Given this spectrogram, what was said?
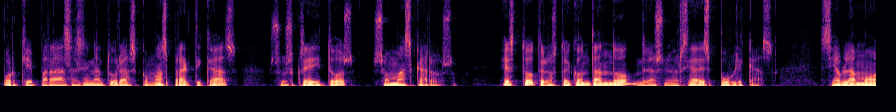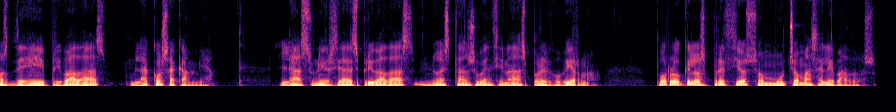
porque para las asignaturas con más prácticas, sus créditos son más caros. Esto te lo estoy contando de las universidades públicas. Si hablamos de privadas, la cosa cambia las universidades privadas no están subvencionadas por el gobierno, por lo que los precios son mucho más elevados.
